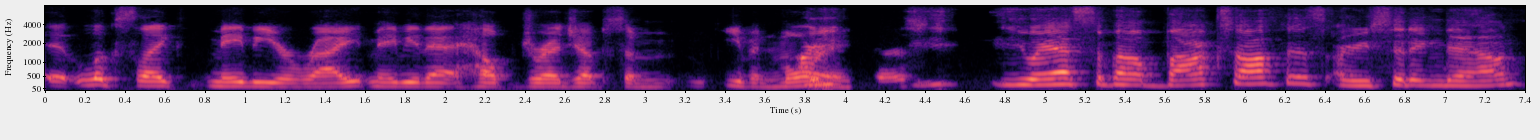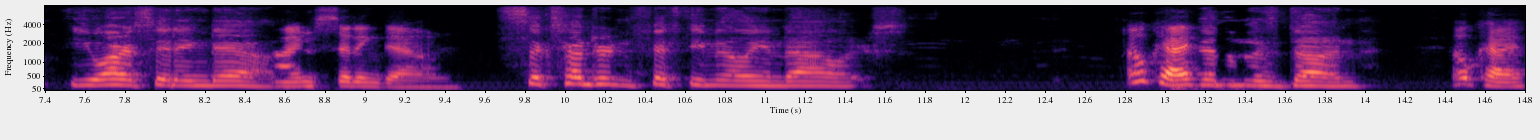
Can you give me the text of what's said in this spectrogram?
it looks like maybe you're right maybe that helped dredge up some even more you, interest you asked about box office are you sitting down you are sitting down i'm sitting down 650 million dollars Okay. Venom is done. Okay.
